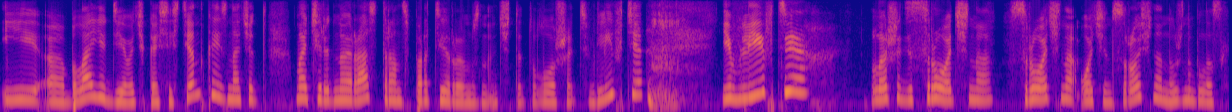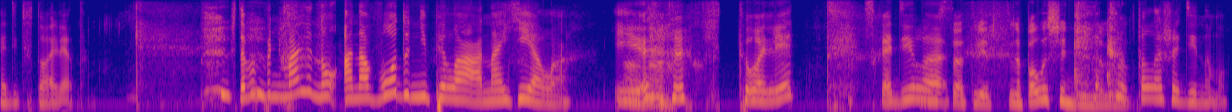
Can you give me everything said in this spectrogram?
И э, была ее девочка-ассистентка. И, значит, мы очередной раз транспортируем, значит, эту лошадь в лифте. И в лифте лошади срочно, срочно, очень срочно нужно было сходить в туалет. Чтобы вы понимали, ну, она воду не пила, она ела. И Ага. в туалет сходила Ну, Соответственно, по лошадиному. по лошадиному.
